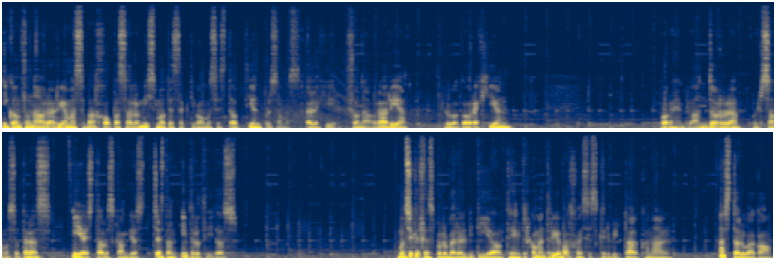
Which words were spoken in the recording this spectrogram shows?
y con zona horaria más abajo pasa lo mismo, desactivamos esta opción, pulsamos elegir zona horaria, luego región, por ejemplo Andorra, pulsamos atrás y ya está, los cambios ya están introducidos. Muchas gracias por ver el vídeo, te invito a comentar abajo y suscribirte al canal. Hasta luego.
